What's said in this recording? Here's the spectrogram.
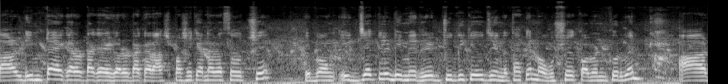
লাল ডিমটা এগারো টাকা, এগারো টাকার আশপাশে কেনা বেচা হচ্ছে। এবং এক্স্যাক্টলি ডিমের রেট যদি কেউ জেনে থাকেন, অবশ্যই কমেন্ট করবেন। আর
